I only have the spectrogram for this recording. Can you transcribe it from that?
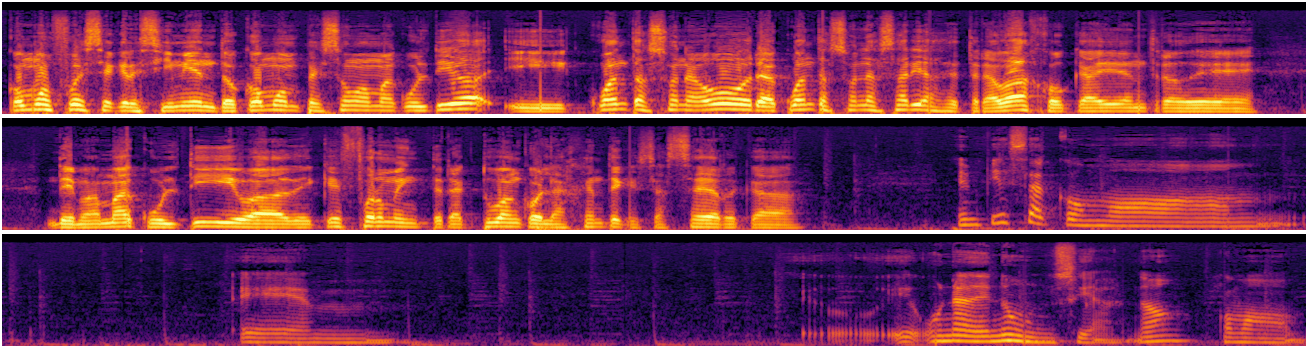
¿cómo fue ese crecimiento? ¿Cómo empezó Mama Cultiva? ¿Y cuántas son ahora? ¿Cuántas son las áreas de trabajo que hay dentro de, Mamá Cultiva? ¿De qué forma interactúan con la gente que se acerca? Empieza como... Em, una denuncia, ¿no? Como,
